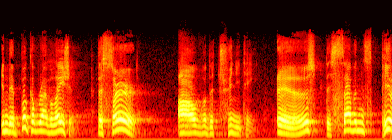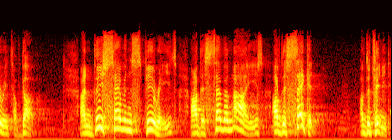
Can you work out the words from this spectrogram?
In the book of Revelation, the third of the Trinity is the seven spirits of God. And these seven spirits are the seven eyes of the second of the Trinity.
